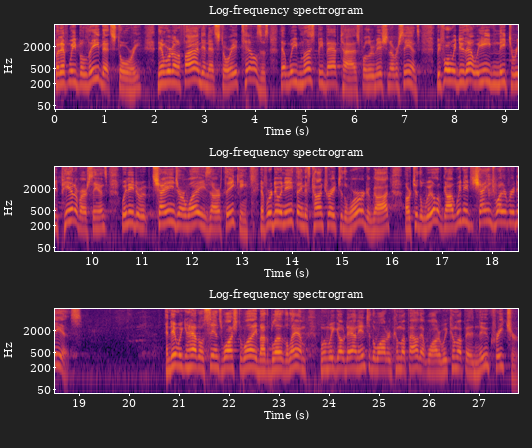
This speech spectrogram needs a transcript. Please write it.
But if we believe that story, then we're going to find in that story it tells us that we must be baptized for the remission of our sins. Before we do that, we need to repent of our sins. We need to change our ways, our thinking. If we're doing anything that's contrary to the Word of God or to the will of God, we need to change whatever it is. And then we can have those sins washed away by the blood of the Lamb. When we go down into the water and come up out of that water, we come up as a new creature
